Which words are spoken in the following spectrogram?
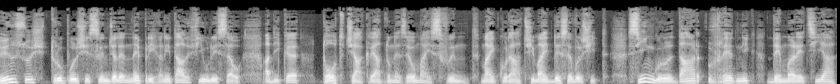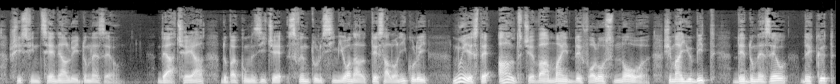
însuși trupul și sângele neprihănit al Fiului Său, adică tot ce a creat Dumnezeu mai sfânt, mai curat și mai desăvârșit, singurul dar vrednic de măreția și sfințenia lui Dumnezeu. De aceea, după cum zice Sfântul Simion al Tesalonicului, nu este altceva mai de folos nouă și mai iubit de Dumnezeu decât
